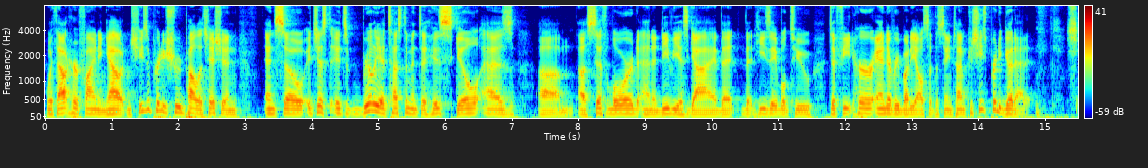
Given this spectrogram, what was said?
without her finding out, and she's a pretty shrewd politician, and so it just it's really a testament to his skill as um, a Sith Lord and a devious guy that that he's able to defeat her and everybody else at the same time because she's pretty good at it. She,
